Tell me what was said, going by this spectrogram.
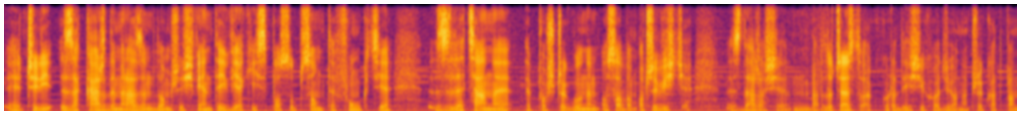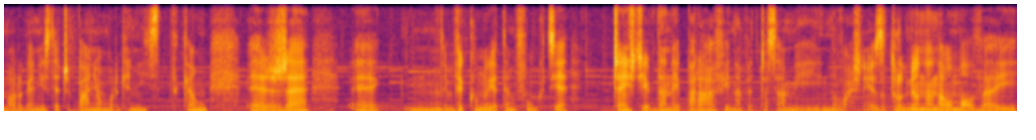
e, czyli za każdym razem do mszy świętej w jakiś sposób są te funkcje zlecane poszczególnym osobom. Oczywiście zdarza się bardzo często, akurat jeśli chodzi o na przykład pana organistę czy panią organistkę, e, że e, wykonuje tę funkcję częściej w danej parafii, nawet czasami, no właśnie, jest zatrudniona na umowę i,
